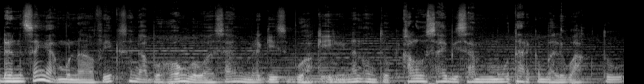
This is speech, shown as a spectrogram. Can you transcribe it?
Dan saya nggak munafik, saya nggak bohong bahwa saya memiliki sebuah keinginan untuk kalau saya bisa memutar kembali waktu,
